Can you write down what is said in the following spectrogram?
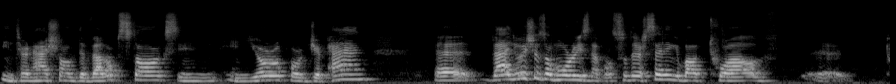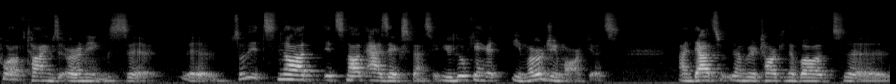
international developed stocks in, in Europe or Japan, uh, valuations are more reasonable. So they're selling about 12, uh, 12 times earnings. Uh, uh, so it's not it's not as expensive. You're looking at emerging markets, and that's when we're talking about uh,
